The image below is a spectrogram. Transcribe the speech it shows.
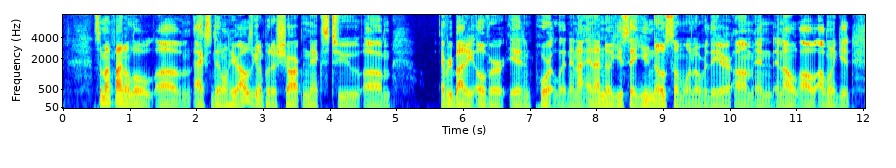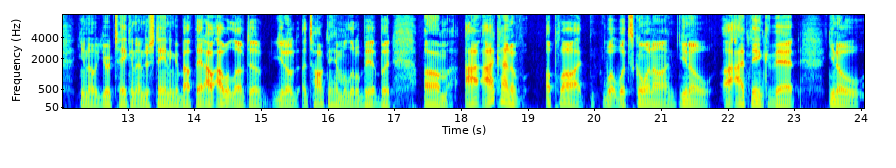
so my final little um, accidental here. I was gonna put a sharp next to um, everybody over in Portland, and I and I know you say you know someone over there. Um, and and I'll, I'll I want to get you know your take and understanding about that. I, I would love to you know uh, talk to him a little bit, but um, I I kind of applaud what what's going on. You know, I, I think that you know.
